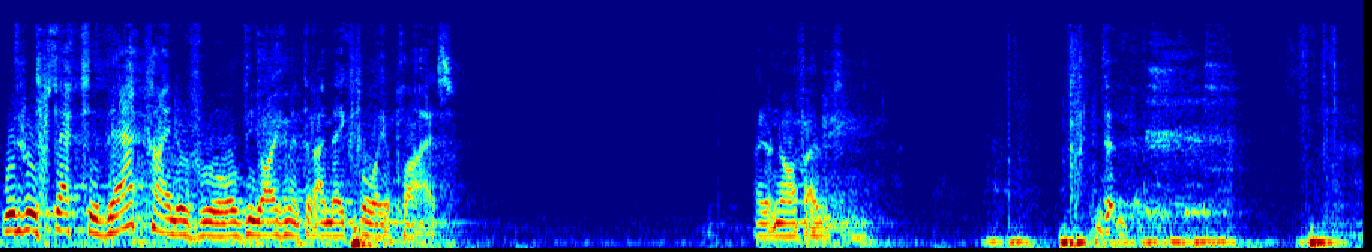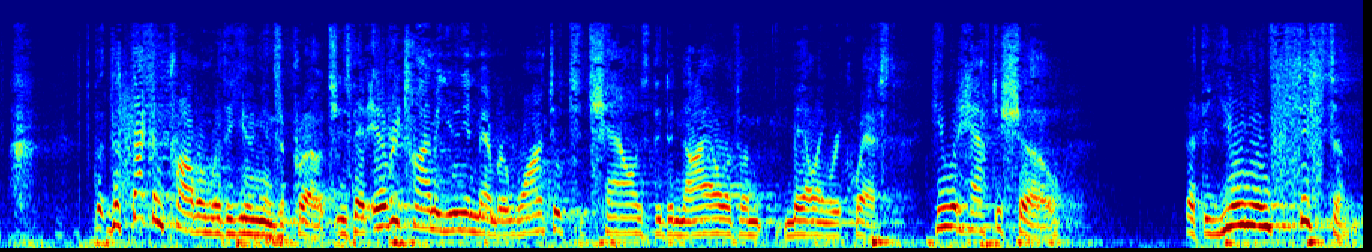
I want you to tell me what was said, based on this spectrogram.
with respect to that kind of rule, the argument that I make fully applies. I don't know if I've. The, the, second problem with the union's approach is that every time a union member wanted to challenge the denial of a mailing request, he would have to show that the union system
